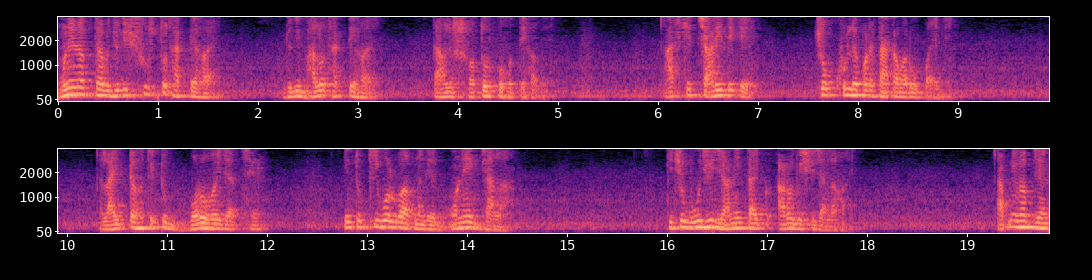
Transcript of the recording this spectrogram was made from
মনে রাখতে হবে, যদি সুস্থ থাকতে হয়, যদি ভালো থাকতে হয়, তাহলে সতর্ক হতে হবে। আজকে চারিদিকে চোখ খুললে পরে তাকাবার উপায় নেই। লাইফটা হয়তো একটু বড় হয়ে যাচ্ছে, কিন্তু কি বলব আপনাদের, অনেক জ্বালা। কিছু বুঝি, জানি, তাই আরও বেশি জ্বালা হয়। আপনি ভাবছেন,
